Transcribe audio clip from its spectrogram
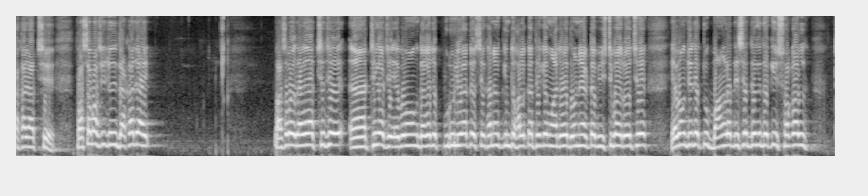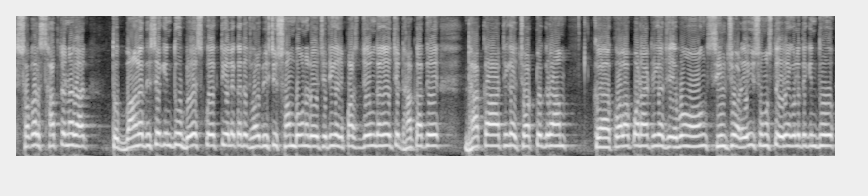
দেখা যাচ্ছে। পাশাপাশি যদি দেখা যায় পাশাপাশি দেখা যাচ্ছে যে ঠিক আছে, এবং দেখা যাচ্ছে পুরুলিয়াতে সেখানেও কিন্তু হালকা থেকে মাঝারি ধরনের একটা বৃষ্টিপাত রয়েছে। এবং যদি একটু বাংলাদেশের দিকে দেখি, সকাল সকাল সাতটা নাগাদ, তো বাংলাদেশে কিন্তু বেশ কয়েকটি এলাকাতে ঝড় বৃষ্টির সম্ভাবনা রয়েছে, ঠিক আছে। পাশ, যেমন দেখা যাচ্ছে ঢাকাতে, ঢাকা, ঠিক আছে, চট্টগ্রাম কলাপাড়া, ঠিক আছে, এবং শিলচর, এই সমস্ত এরিয়াগুলোতে কিন্তু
